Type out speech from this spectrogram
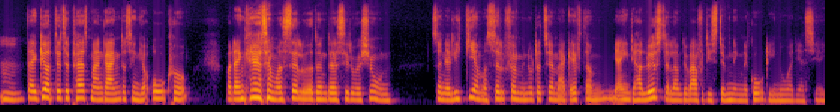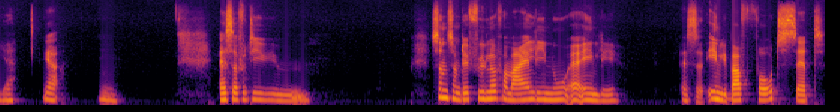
mm. Da jeg gjorde det tilpas mange gange, der tænkte jeg, ok, hvordan kan jeg tage mig selv ud af den der situation? Så jeg lige giver mig selv fem minutter til at mærke efter, om jeg egentlig har lyst, eller om det var, fordi stemningen er god lige nu, at jeg siger ja. Ja. Mm. Altså fordi, øhm, sådan som det fylder for mig lige nu, er egentlig, altså egentlig bare fortsat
